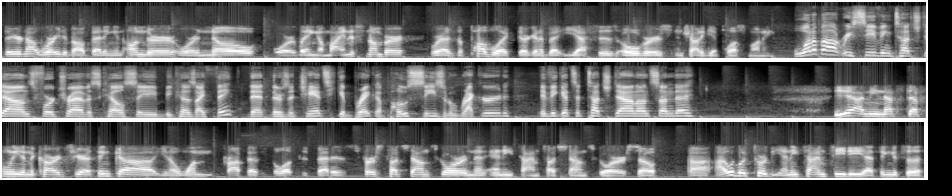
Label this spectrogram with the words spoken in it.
they're not worried about betting an under or a no or laying a minus number. Whereas the public, they're going to bet yeses, overs, and try to get plus money. What about receiving touchdowns for Travis Kelce? Because I think that there's a chance he could break a postseason record if he gets a touchdown on Sunday. Yeah, I mean that's definitely in the cards here. I think uh, you know one prop that people love to bet is first touchdown score and then anytime touchdown score. So uh, I would look toward the anytime TD. I think it's a,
